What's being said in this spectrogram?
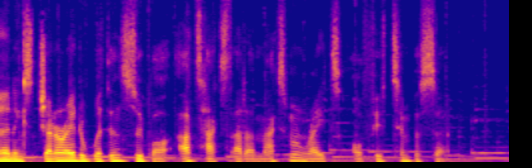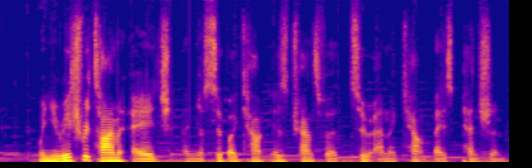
earnings generated within super are taxed at a maximum rate of 15%. When you reach retirement age and your super account is transferred to an account based pension,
